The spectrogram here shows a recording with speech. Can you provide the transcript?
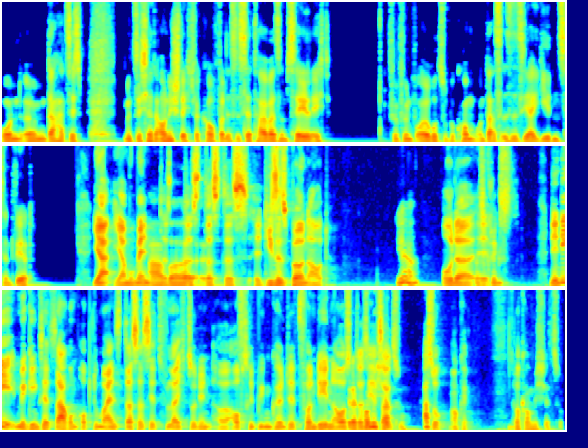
Und ähm, da hat sich mit Sicherheit auch nicht schlecht verkauft, weil es ist ja teilweise im Sale echt für 5 Euro zu bekommen. Und das ist es ja jeden Cent wert. Ja, ja, Moment. Aber das, das, das, das äh, dieses Burnout. Ja. Oder. Das äh, kriegst Nee, nee, mir ging es jetzt darum, ob du meinst, dass das jetzt vielleicht so den äh, Auftrieb bringen könnte von denen aus, ja, da dass sie jetzt sagen. Dazu. Achso, okay. Da okay. komme ich jetzt zu.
